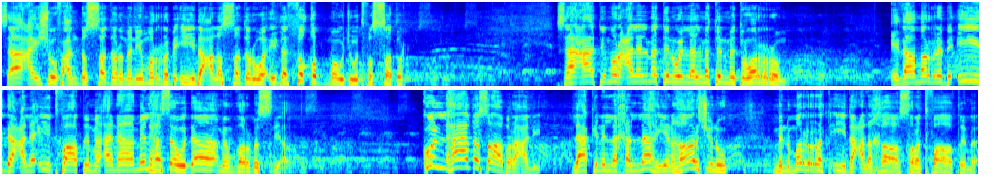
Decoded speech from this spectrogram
ساعة يشوف عند الصدر من يمر بإيده على الصدر وإذا الثقب موجود في الصدر. ساعات يمر على المتن ولا المتن متورم. إذا مر بإيده على إيد فاطمة أناملها سوداء من ضرب السياط كل هذا صابر علي لكن اللي خلاه ينهار شنو؟ من مرت إيده على خاصرة فاطمة.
